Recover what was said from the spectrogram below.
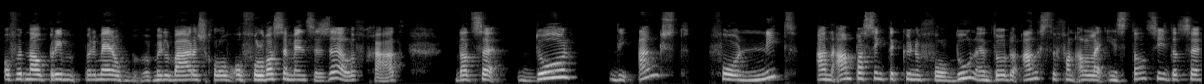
of het nou prim, primair of middelbare school of, of volwassen mensen zelf gaat, dat ze door die angst voor niet aan de aanpassing te kunnen voldoen en door de angsten van allerlei instanties, dat ze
